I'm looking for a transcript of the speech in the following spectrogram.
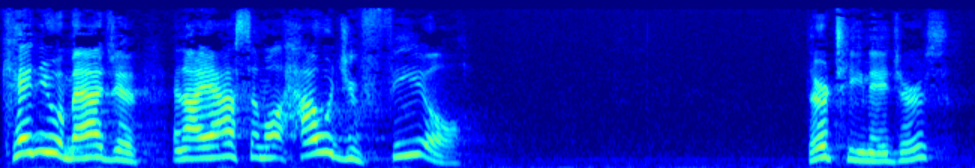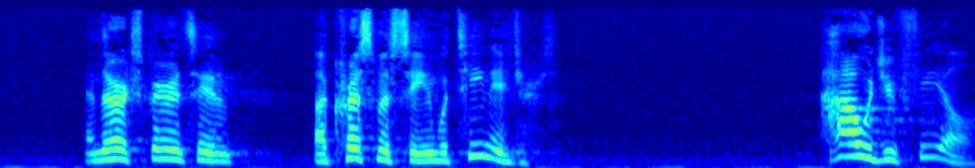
Can you imagine? And I asked them all, how would you feel? They're teenagers and they're experiencing a Christmas scene with teenagers. How would you feel?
